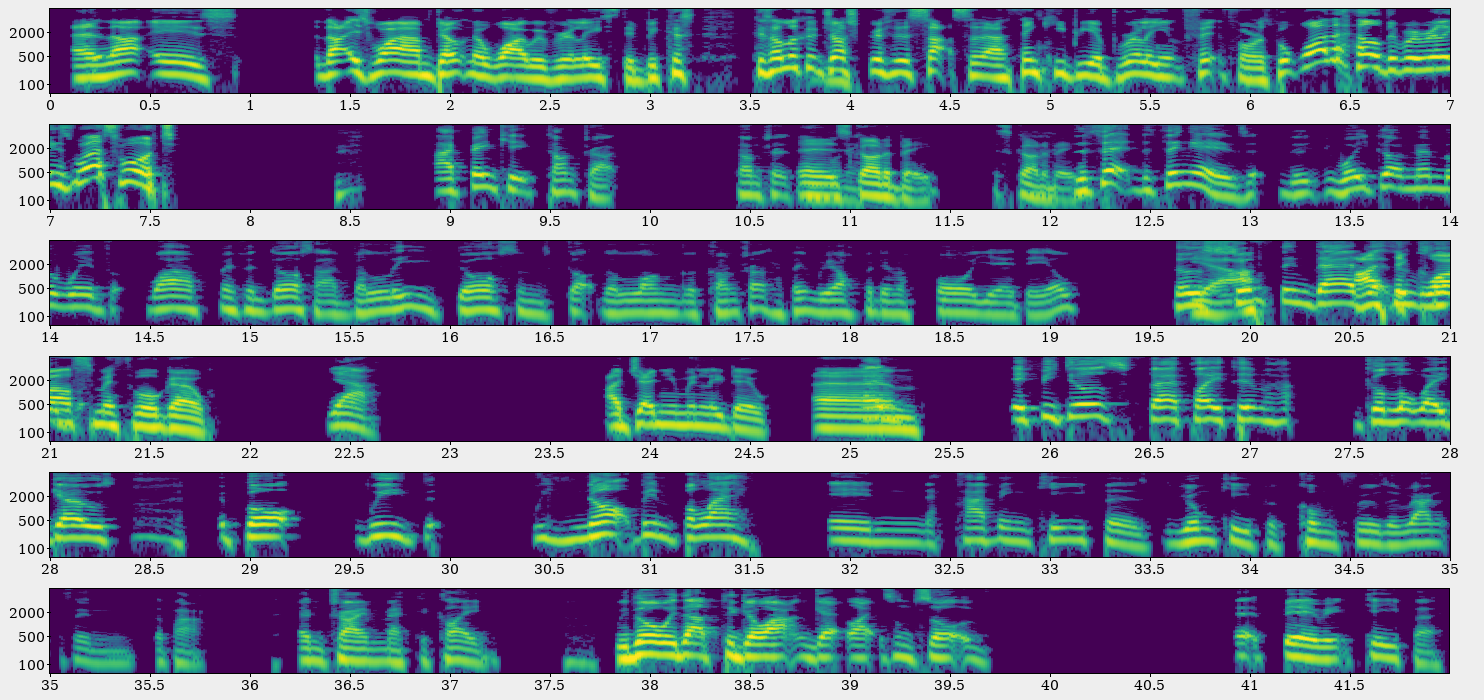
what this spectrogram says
And that is that is why I don't know why we've released him because because I look at Josh Griffiths' stats and I think he'd be a brilliant fit for us. But why the hell did we release Westwood? I think it contract. Contract. It's got to be. It's got to be. The, th- the thing is, the, what you got to remember with Wildsmith and Dawson, I believe Dawson's got the longer contract. I think we offered him a four year deal. So there's Yeah, I- something there. I that the think club- Wild Smith will go. Yeah. I genuinely do. Um, And if he does, fair play to him. Good luck where he goes. But we've we've not been blessed in having keepers, young keeper, come through the ranks in the past and try and make a claim. We'd always had to go out and get like some sort of experienced keeper.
